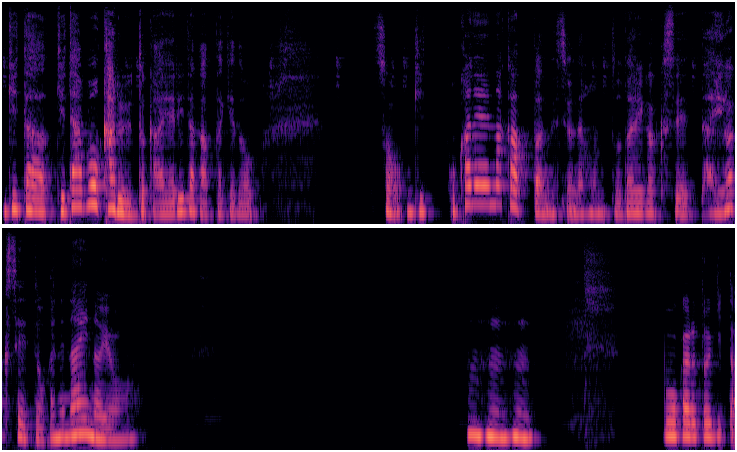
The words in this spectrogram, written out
ギター、ギターボーカルとかやりたかったけど、そう、お金なかったんですよね、本当大学生。大学生ってお金ないのよ。ふんふんふん。ボーカルとギタ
